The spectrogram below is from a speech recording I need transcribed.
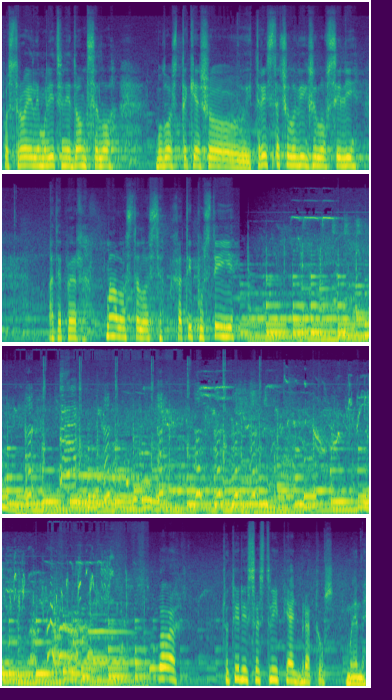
построїли молитвений дом, село. Було ж таке, що і 300 чоловік жило в селі, а тепер мало сталося. Хати пусті. Було чотири сестри, п'ять братів у мене.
